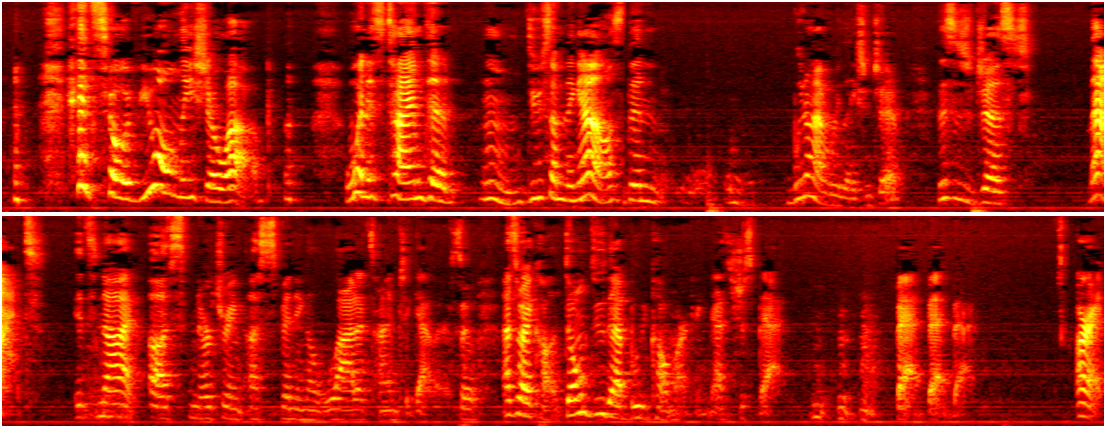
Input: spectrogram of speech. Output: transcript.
and so if you only show up when it's time to mm, do something else, then we don't have a relationship. This is just that. It's not us nurturing, us spending a lot of time together. So that's what I call it. Don't do that booty call marketing. That's just bad. Mm-mm-mm. Bad, bad, bad. All right.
